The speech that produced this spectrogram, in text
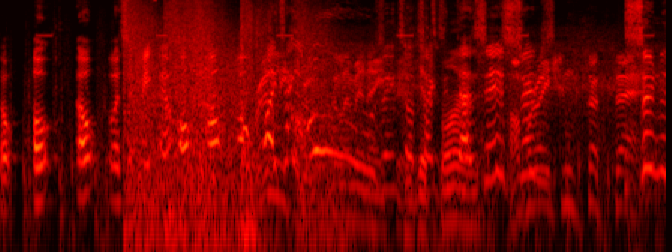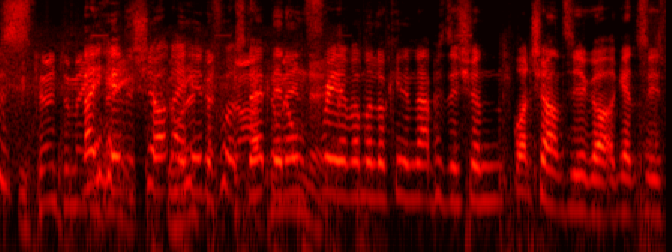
Oh, oh, oh, what's it? Me? Oh, oh, oh, oh Friendly wait, teams oh, eliminated. Zito He gets takes it one. down. See, As soon as, Operation success. as soon as Return to they hear the shot, they hear the efforts footstep, then all three of them are looking in that position. What chance have you got against these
